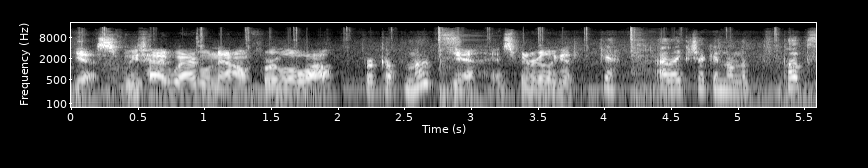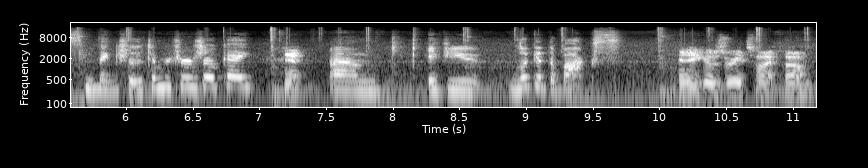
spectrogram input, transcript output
Yes, we've had Waggle now for a little while. for a couple months. Yeah, and it's been really good. Yeah. I like checking on the pups and making sure the temperature is okay. Yeah, Um, if you look at the box, and it goes right to my phone.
